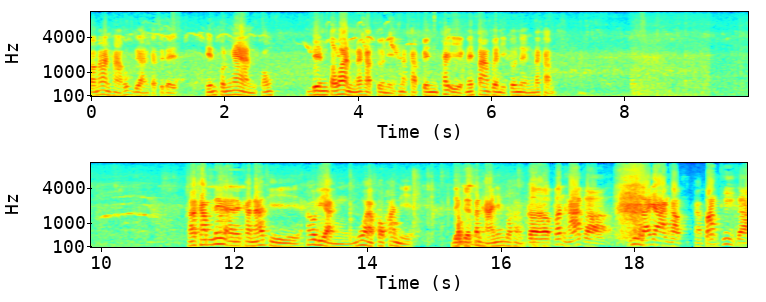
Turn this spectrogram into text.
ประมาณ5-6เดือนก็สิได้เห็นผลงานของเดนตะวันนะครับ ตัวนี้นะครับ เป็นพระเอกในฟาร์มเพิ่นอีกตัวหนึ่งนะครับอ่าครับในเอ่อคณะที่เฮาเลี้ยงงัวพ่อพันธุ์นี่ได้เกิดปัญหาหยังบ่ครับก็ปัญหาก็มีหลายอย่างครับครับบางที่ก็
